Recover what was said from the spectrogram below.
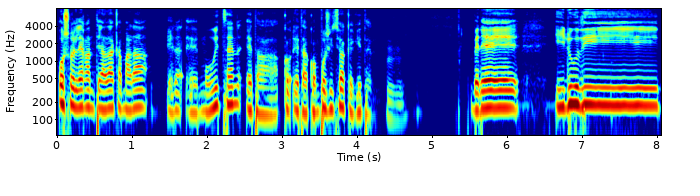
oso elegantea da kamera era, e, mugitzen eta eta konposizioak egiten. Mhm. Bere irudi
